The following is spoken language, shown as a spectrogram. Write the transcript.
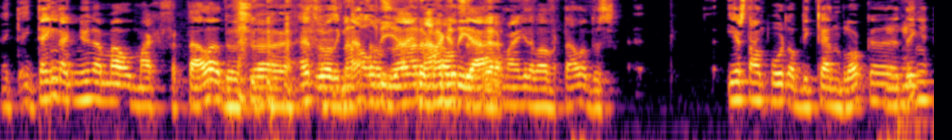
Ik, ik denk dat ik nu dat wel mag vertellen. Dus, eh, hè, zoals ik Na net al die zei, jaren na al die jaren ja. mag je dat wel vertellen. Dus eh, eerst antwoord op die Ken Block eh, Mhm. dingen.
